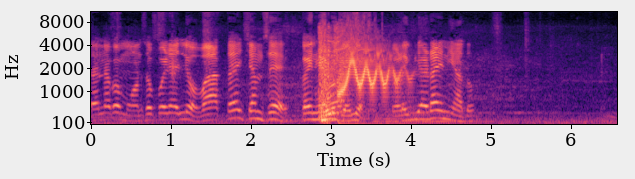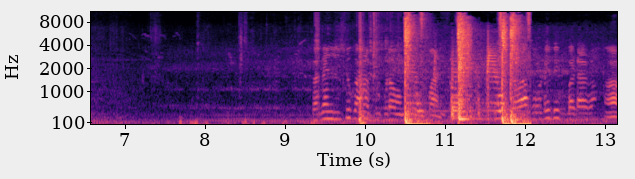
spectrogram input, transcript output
તને કોઈ માણસો પડ્યા લ્યો વાત થઈ કેમ છે. કઈ નહીં ગળી બેડાય નહીં આ તો. ગગનજી શું કામ ટુકડા અમે ઉપાડી. દવા છોડી હતી બટાકા? હા.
